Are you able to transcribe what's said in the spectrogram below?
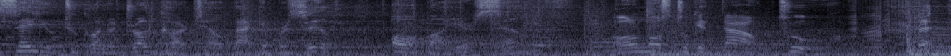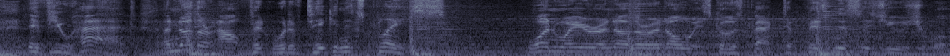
say you took on a drug cartel back in Brazil, all by yourself. Almost took it down, too. if you had, another outfit would have taken its place. One way or another, it always goes back to business as usual.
